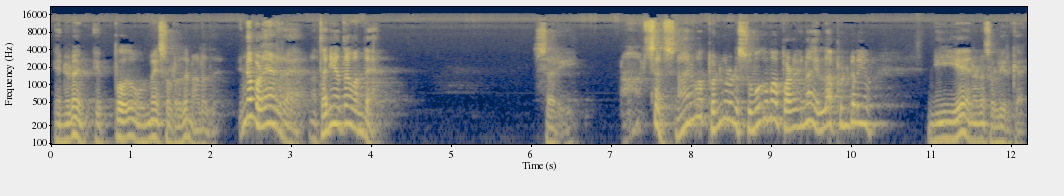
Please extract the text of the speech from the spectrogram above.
என்னிடம் எப்போதும் உண்மை சொல்கிறது நல்லது. என்ன விளையாடுற? நான் தனியாக தான் வந்தேன். சரி. நான்சென்ஸ் நான் என்னவோ பெண்களோட சுமூகமாக பழகினா எல்லா பெண்களையும் நீயே என்னென்ன சொல்லியிருக்க.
